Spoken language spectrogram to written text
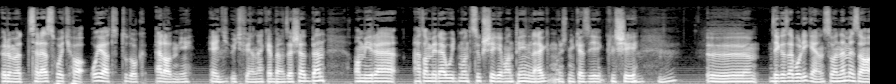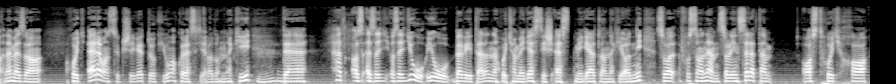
örömöt szerez, hogyha olyat tudok eladni egy uh-huh. ügyfélnek ebben az esetben, amire, hát amire úgymond szüksége van tényleg, mondjuk ez egy klisé, uh-huh. Ö, de igazából igen, szóval nem ez a, nem ez a hogy erre van szüksége, tök jó, akkor ezt így eladom neki, uh-huh. de hát az, ez egy, az egy jó, jó bevétel lenne, hogyha még ezt és ezt még el tudom neki adni. Szóval, szóval nem, szóval én szeretem azt, hogyha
